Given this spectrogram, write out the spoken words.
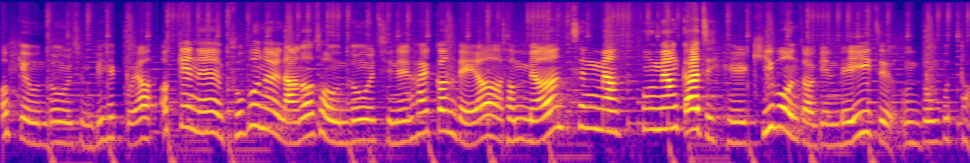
어깨 운동을 준비했고요. 어깨는 부분을 나눠서 운동을 진행할 건데요. 전면, 측면, 후면까지 기본적인 레이즈 운동부터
